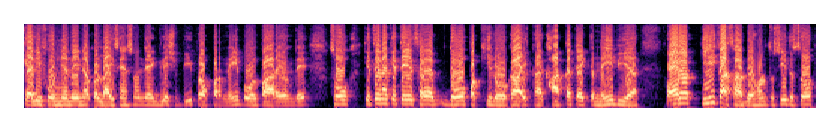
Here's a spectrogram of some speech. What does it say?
ਕੈਲੀਫੋਰਨੀਆ ਦੇ ਇਹਨਾਂ ਕੋਲ ਲਾਇਸੈਂਸ ਹੁੰਦੇ ਇੰਗਲਿਸ਼ ਵੀ ਪ੍ਰੋਪਰ ਨਹੀਂ ਬੋਲ ਪਾ ਰਹੇ ਹੁੰਦੇ। ਸੋ ਕਿਤੇ ਨਾ ਕਿਤੇ ਸਰ ਦੋ ਪੱਖੀ ਲੋਕ ਆ, ਇੱਕ ਹੱਕ ਚ ਇੱਕ ਨਹੀਂ ਵੀ ਆ। ਔਰ ਕੀ ਕਰ ਸਕਦੇ ਹੁਣ ਤੁਸੀਂ ਦੱਸੋ,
